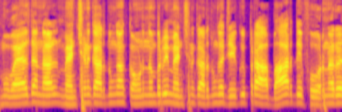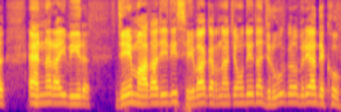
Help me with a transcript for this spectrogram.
ਮੋਬਾਈਲ ਦਾ ਨਾਲ ਮੈਂਸ਼ਨ ਕਰ ਦੂੰਗਾ ਅਕਾਊਂਟ ਨੰਬਰ ਵੀ ਮੈਂਸ਼ਨ ਕਰ ਦੂੰਗਾ। ਜੇ ਕੋਈ ਭਰਾ ਬਾਹਰ ਦੇ ਫੋਰਨਰ ਐਨ ਆਰ ਆਈ ਵੀਰ, ਜੇ ਮਾਤਾ ਜੀ ਦੀ ਸੇਵਾ ਕਰਨਾ ਚਾਹੁੰਦੇ, ਤਾਂ ਜ਼ਰੂਰ ਕਰੋ। ਵੀਰੇ ਆ ਦੇਖੋ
